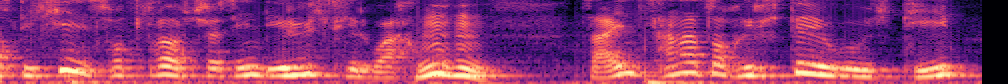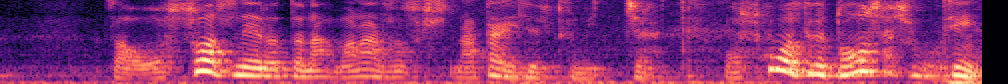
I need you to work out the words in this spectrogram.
бол дэлхийн судалгаа учраас энд эргэлзэх хэрэг байхгүй. За энд санаа зовх хэрэгтэй юу гэвэл тийм. За ус бол нэр одоо на- манай сонсогч надаар хэлүүлдэг юм мэдж байгаа. Усгүй бол тэгээ дуусаа шүү. Тийм.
